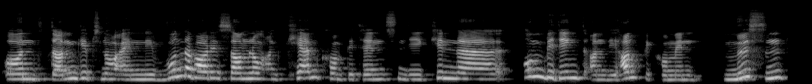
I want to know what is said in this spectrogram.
Und dann gibt es noch eine wunderbare Sammlung an Kernkompetenzen, die Kinder unbedingt an die Hand bekommen müssen,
